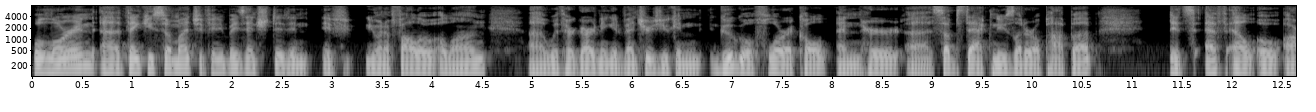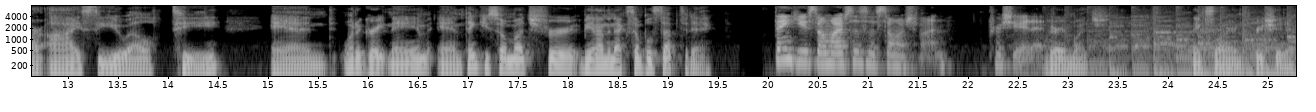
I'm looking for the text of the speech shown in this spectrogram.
well, Lauren, uh, thank you so much. If anybody's interested in, if you want to follow along uh, with her gardening adventures, you can Google Floricult and her uh, Substack newsletter will pop up. It's F L O R I C U L T. And what a great name. And thank you so much for being on the next simple step today. Thank you so much. This was so much fun. Appreciate it. Very much. Thanks, Lauren. Appreciate it.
